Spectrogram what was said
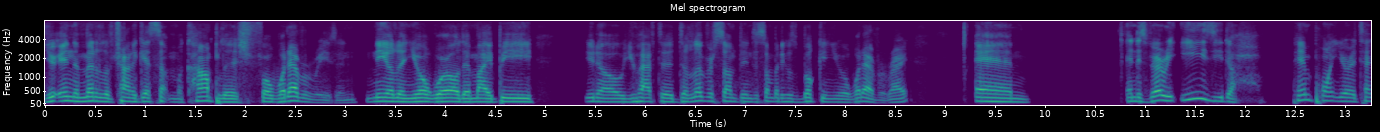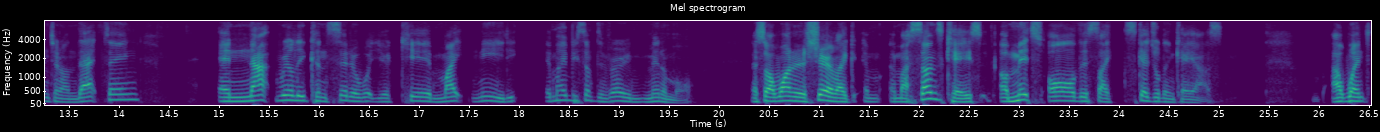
you're in the middle of trying to get something accomplished for whatever reason. Neil, in your world, it might be, you know, you have to deliver something to somebody who's booking you or whatever, right? And and it's very easy to pinpoint your attention on that thing and not really consider what your kid might need. It might be something very minimal. And so I wanted to share, like in, in my son's case, amidst all this like scheduling chaos, I went.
